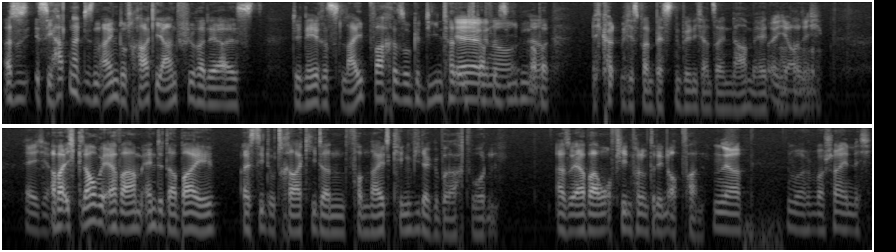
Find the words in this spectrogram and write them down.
also sie, sie hatten halt diesen einen Dothraki-Anführer, der als Daenerys Leibwache so gedient hat Ja, in Staffel genau, 7, ja. aber ich könnte mich jetzt beim besten Willen nicht an seinen Namen erinnern. Ich auch also. nicht. Ja, ich auch. Aber ich glaube, er war am Ende dabei, als die Dothraki dann vom Night King wiedergebracht wurden. Also er war auf jeden Fall unter den Opfern. Ja, wa- wahrscheinlich.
